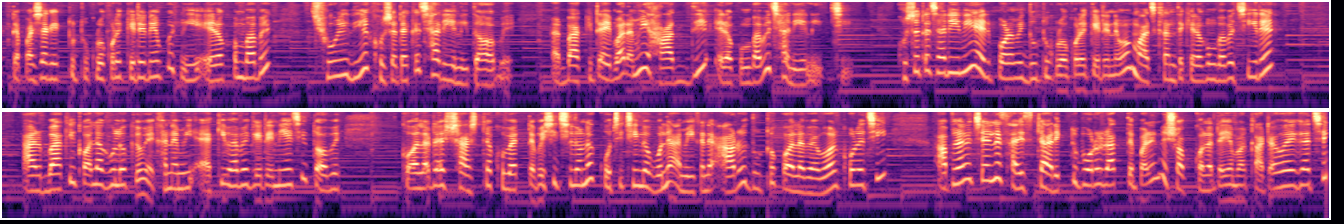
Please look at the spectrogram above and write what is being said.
একটা পাশাকে একটু টুকরো করে কেটে নেব, নিয়ে এরকমভাবে ছুরি দিয়ে খোসাটাকে ছাড়িয়ে নিতে হবে। আর বাকিটা এবার আমি হাত দিয়ে এরকমভাবে ছাড়িয়ে নিচ্ছি। খোসাটা ছাড়িয়ে নিয়ে এরপর আমি দু টুকরো করে কেটে নেব, মাঝখান থেকে এরকমভাবে চিড়ে আর বাকি কলাগুলোকেও এখানে আমি একইভাবে কেটে নিয়েছি, তবে কলাটার শ্বাসটা খুব একটা বেশি ছিল না, কচি ছিল বলে আমি এখানে আরও দুটো কলা ব্যবহার করেছি। আপনারা চাইলে সাইজটা আরেকটু বড় রাখতে পারেন, সব কলাটাই আমার কাটা হয়ে গেছে।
